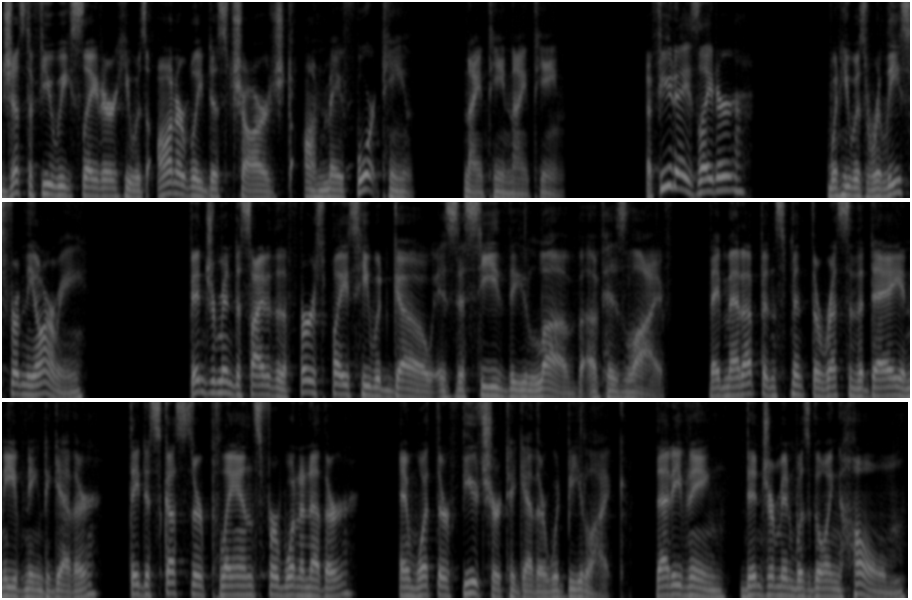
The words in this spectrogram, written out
Just a few weeks later, he was honorably discharged on May 14, 1919. A few days later, when he was released from the army, Benjamin decided that the first place he would go is to see the love of his life. They met up and spent the rest of the day and evening together. They discussed their plans for one another and what their future together would be like. That evening, Benjamin was going home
